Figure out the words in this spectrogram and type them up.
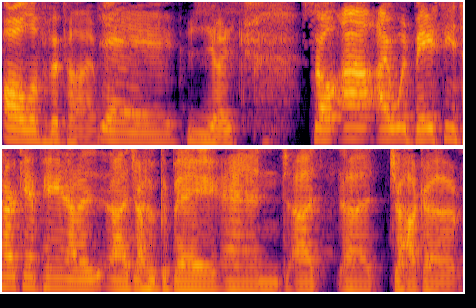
all of the time. Yay. Yikes. So uh, I would base the entire campaign out of uh, Jahaka Bay and uh, uh, Jahaka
